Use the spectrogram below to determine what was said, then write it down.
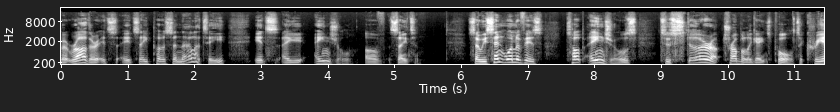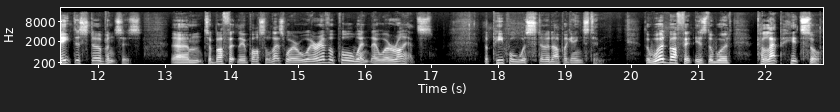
but rather it's it's a personality, it's a angel of Satan. So he sent one of his top angels to stir up trouble against Paul, to create disturbances, um, to buffet the apostle. That's where wherever Paul went, there were riots. the people were stirred up against him. The word buffet is the word kalaphizo,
